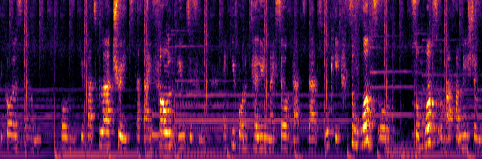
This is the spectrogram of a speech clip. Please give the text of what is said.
because um, of a particular trait that I found beautiful. I keep on telling myself that that's okay. So words of some words of affirmation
